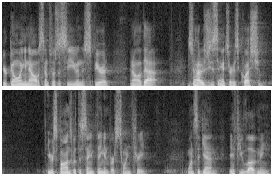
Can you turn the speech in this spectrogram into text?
You're going, and now all of a sudden I'm supposed to see you in the Spirit and all of that. So, how does Jesus answer his question? He responds with the same thing in verse 23. Once again, if you love me,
